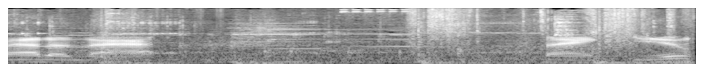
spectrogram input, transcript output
I'd rather that. Thank you.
